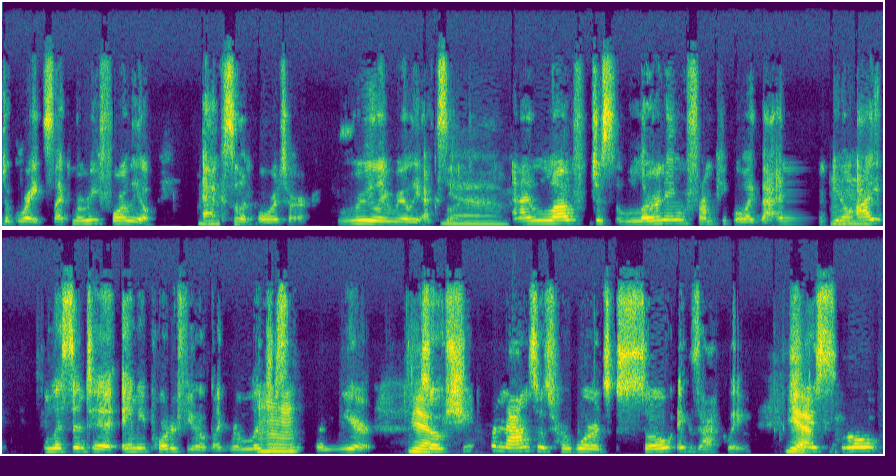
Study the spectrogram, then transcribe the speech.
the greats, like Marie Forleo, mm-hmm. excellent orator really really excellent yeah. and i love just learning from people like that and you know mm-hmm. i listened to Amy Porterfield like religiously mm-hmm. for a year. Yeah. So she pronounces her words so exactly. Yeah. She is so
